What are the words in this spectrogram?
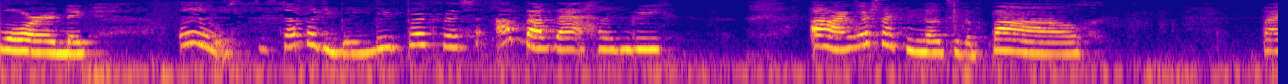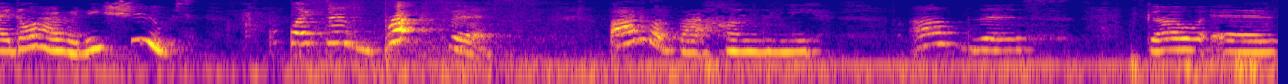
Morning. Oh, somebody made me breakfast. I'm not that hungry. Ah, I wish I could go to the ball, but I don't have any shoes. Like there's breakfast. I'm not that hungry. I'll just go and.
